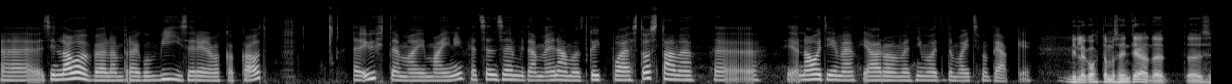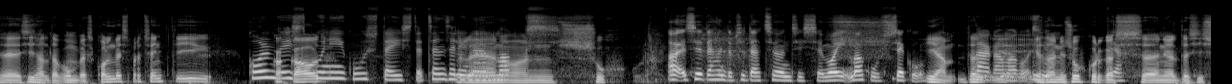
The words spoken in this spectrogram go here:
äh,. siin laua peal on praegu viis erinevat kakaod äh,. ühte ma ei maini, et see on see, mida me enamalt kõik poest ostame äh, ja naudime ja arvame, et niimoodi ta maitsma peabki. mille kohta ma sain teada, et see sisaldab umbes kolmteist protsenti kolmteist kuni kuusteist, et see on selline maks. Suhkur ah,. see tähendab seda, et see on siis see mai-, magus segu? jaa, ta, ja, ja ta on ju suhkur, kas äh, nii-öelda siis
